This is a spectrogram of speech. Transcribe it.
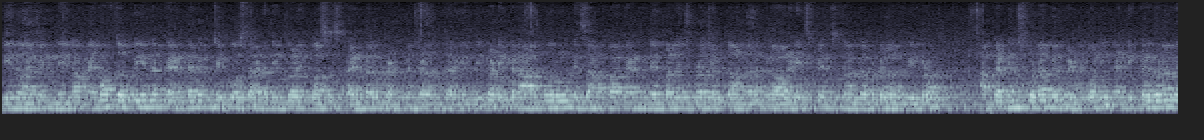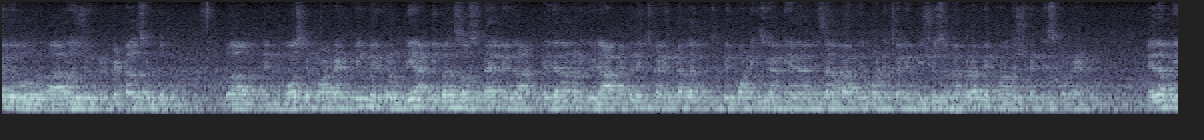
నేను ఐ మీన్ నేను I'm of the opinion current నుంచి ఎక్కువ వస్తారంటే దీంట్లో నేను బస్సెస్ కరెంట్ దగ్గర పెట్టడం జరిగింది. బట్ ఇక్కడ ఆర్మూరు నిజామాబాద్ అండ్ నిర్మల్ నుంచి కూడా చెప్తా ఉన్నారు. ఇక్కడ ఆల్రెడీ ఎక్స్పీరియన్స్ ఉన్నారు కాబట్టి వాళ్ళందరికీ కూడా అక్కడి నుంచి కూడా మీరు పెట్టుకొని అండ్ ఇక్కడ కూడా మీరు ఆ రోజు ఇక్కడ పెట్టాల్సి ఉంటుంది. అండ్ మోస్ట్ ఇంపార్టెంట్లీ మీరు ఇక్కడ ఉండి అన్ని బస్సెస్ వస్తున్నాయా లేదా? ఏదైనా మనకి ఆ- అటు నుంచి కరీంనగర్ నుంచి డిపో నుంచి కానీ ఏదైనా నిజామాబాద్ డిపో నుంచి కానీ ఇష్యూస్ ఉన్నా కూడా మీరు మా దృష్టిని తీసుకోండి లేదా మీ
